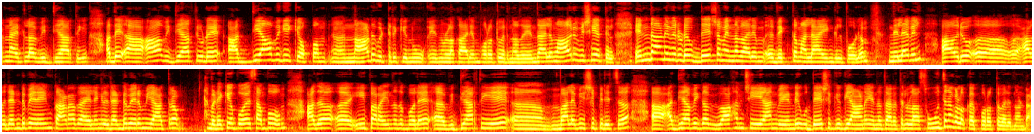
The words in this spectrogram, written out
വയസ്സുകാരനായിട്ടുള്ള വിദ്യാർത്ഥി അതേ ആ- വിദ്യാർത്ഥിയുടെ അധ്യാപികയ്ക്കൊപ്പം നാട് വിട്ടിരിക്കുന്നു എന്നുള്ള കാര്യം പുറത്തു വരുന്നത്. എന്തായാലും ആ ഒരു വിഷയത്തിൽ എന്താണ് ഇവരുടെ ഉദ്ദേശം എന്ന കാര്യം വ്യക്തമല്ല എങ്കിൽ പോലും നിലവിൽ ആ ഒരു രണ്ടുപേരെയും കാണാതായി അല്ലെങ്കിൽ രണ്ടുപേരും യാത്ര ഇവിടേക്ക് പോയ സംഭവം അത് ഈ പറയുന്നത് പോലെ വിദ്യാർത്ഥിയെ വലവീശി പിരിച്ച് അധ്യാപിക വിവാഹം ചെയ്യാൻ വേണ്ടി ഉദ്ദേശിക്കുകയാണ് എന്ന തരത്തിലുള്ള സൂചനകളൊക്കെ പുറത്തു വരുന്നുണ്ട്.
